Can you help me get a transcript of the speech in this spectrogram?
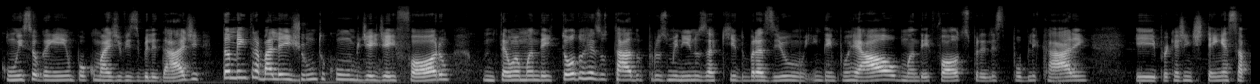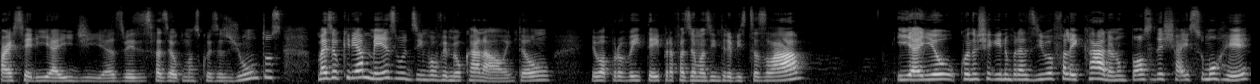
Com isso eu ganhei um pouco mais de visibilidade. Também trabalhei junto com o BJJ Fórum, então eu mandei todo o resultado para os meninos aqui do Brasil em tempo real, mandei fotos para eles publicarem e porque a gente tem essa parceria aí de às vezes fazer algumas coisas juntos, mas eu queria mesmo desenvolver meu canal. Então, eu aproveitei para fazer umas entrevistas lá. E aí eu, quando eu cheguei no Brasil, eu falei, cara, eu não posso deixar isso morrer,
